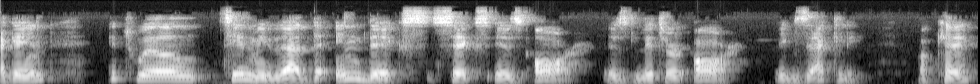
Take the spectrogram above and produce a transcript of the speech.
Again, it will tell me that the index 6 is R, is letter R, exactly, okay?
